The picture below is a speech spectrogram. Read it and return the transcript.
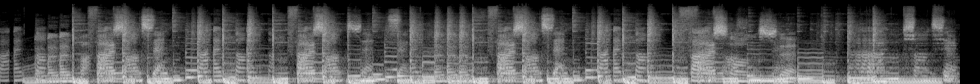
Five song set. Five song. Five set. Five song set. Five song set. Five song set.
